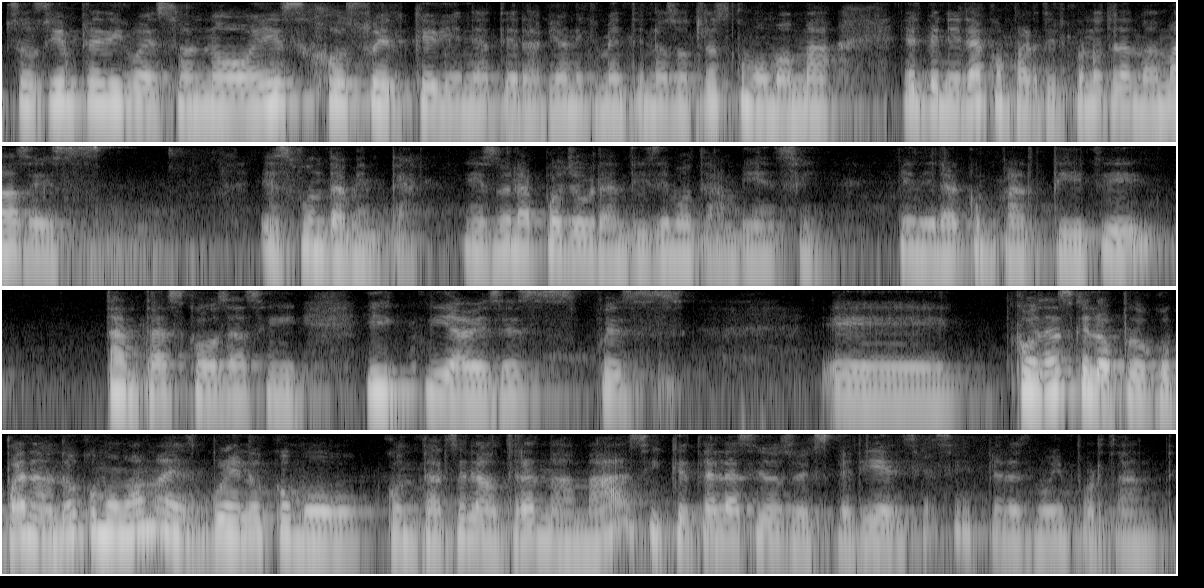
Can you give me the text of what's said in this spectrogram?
yo siempre digo eso, no es Josué el que viene a terapia únicamente, nosotros como mamá, el venir a compartir con otras mamás es, es fundamental, es un apoyo grandísimo también, sí, venir a compartir eh, tantas cosas y, y, a veces pues... Eh, cosas que lo preocupan a uno como mamá, es bueno como contárselo a otras mamás y qué tal ha sido su experiencia, sí, pero es muy importante.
